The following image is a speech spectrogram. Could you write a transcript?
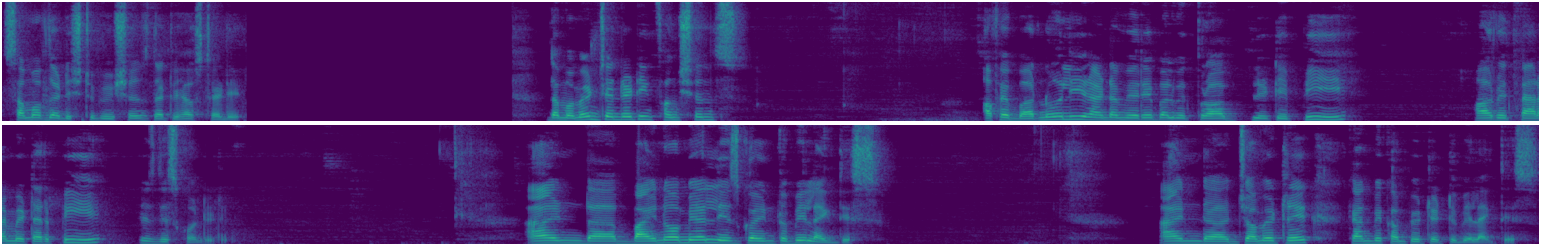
some of the distributions that we have studied. The moment generating functions of a Bernoulli random variable with probability p or with parameter p is this quantity and uh, binomial is going to be like this and uh, geometric can be computed to be like this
